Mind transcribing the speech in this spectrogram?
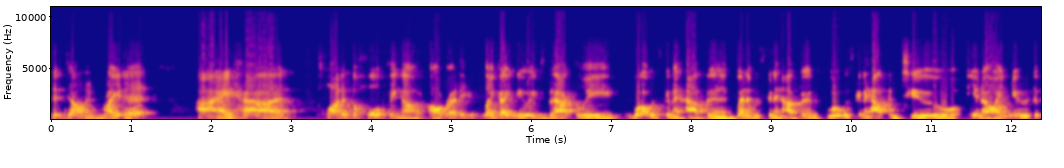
sit down and write it, I had plotted the whole thing out already. Like I knew exactly what was going to happen, when it was going to happen, who it was going to happen to. You know, I knew the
